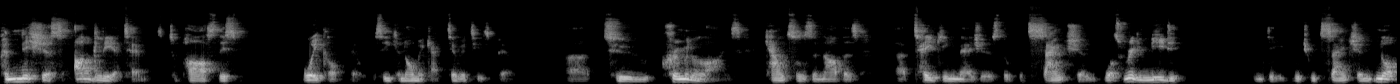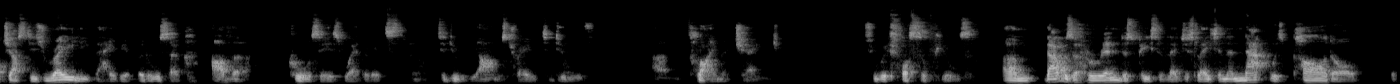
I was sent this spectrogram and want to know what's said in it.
pernicious, ugly attempt to pass this boycott bill, this economic activities bill, uh, to criminalize councils and others uh, taking measures that would sanction what's really needed, indeed, which would sanction not just Israeli behavior, but also other causes, whether it's to do with the arms trade, to do with um, climate change, to do with fossil fuels. Um, that was a horrendous piece of legislation, and that was part of the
